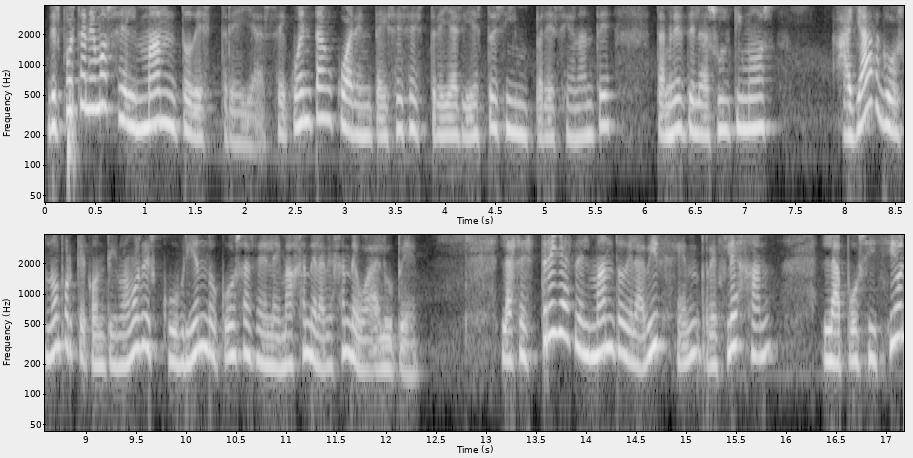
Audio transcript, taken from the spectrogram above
Después tenemos el manto de estrellas. Se cuentan 46 estrellas y esto es impresionante. También es de los últimos hallazgos, ¿no? Porque continuamos descubriendo cosas en la imagen de la Virgen de Guadalupe. Las estrellas del manto de la Virgen reflejan la posición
